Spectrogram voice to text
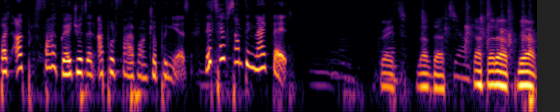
but output 5 graduates and output 5 entrepreneurs let's have something like that Great, love that. Clap that up. Yeah.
